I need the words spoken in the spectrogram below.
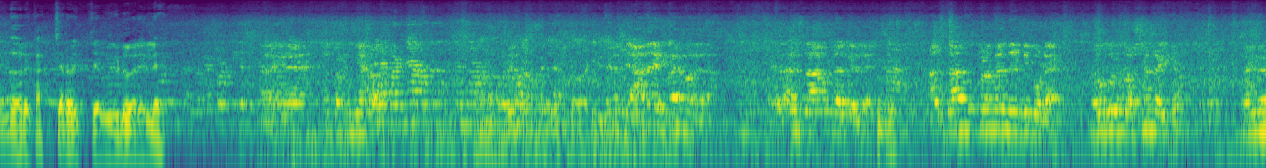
എന്താ ഒരു കച്ചറ വെച്ച വീട് പോലെ അല്ലേ ഞാൻ അഭിപ്രായം പറയാം ഏതായാലും ആ സ്ലാബ് ഇപ്പോഴങ്ങനെ നീട്ടിക്കൂടെ നമുക്കൊരു ഭക്ഷണം കഴിക്കാം ഞങ്ങൾ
